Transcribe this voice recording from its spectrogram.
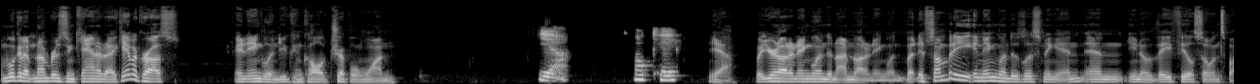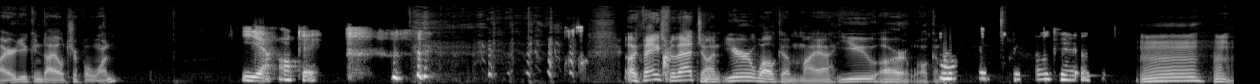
I'm looking up numbers in Canada. I came across in England you can call triple one. Yeah. Okay. Yeah. But you're not in England and I'm not in England. But if somebody in England is listening in and, you know, they feel so inspired, you can dial triple one. Yeah, okay. Oh, thanks for that, Jon. You're welcome, Maija. You are welcome. Okay. okay. hmm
